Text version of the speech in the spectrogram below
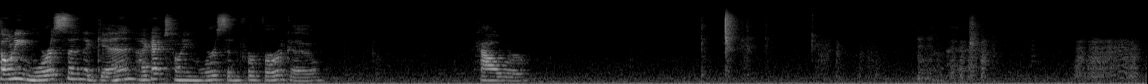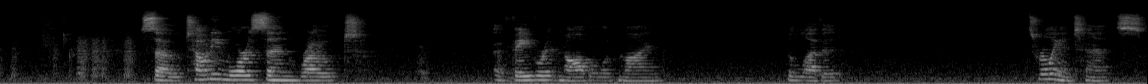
Toni Morrison again. I got Toni Morrison for Virgo. Power. So Toni Morrison wrote a favorite novel of mine, Beloved. It's really intense.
